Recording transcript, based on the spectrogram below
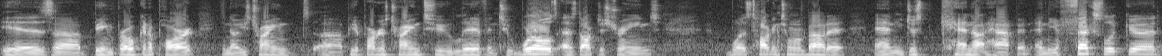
is uh, being broken apart. You know, he's trying. Uh, Peter Parker's trying to live in two worlds, as Doctor Strange was talking to him about it, and it just cannot happen. And the effects look good.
